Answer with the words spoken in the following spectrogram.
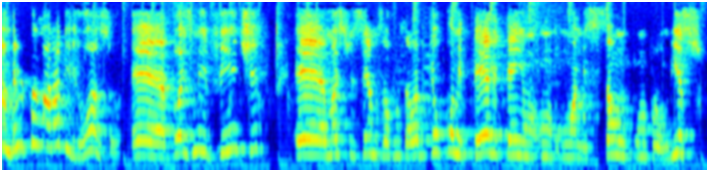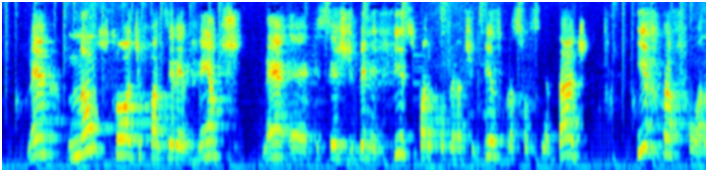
Também foi maravilhoso. É, 2020, é, nós fizemos alguns trabalhos, porque o comitê ele tem um, um, uma missão, um compromisso, né? não só de fazer eventos né, é, que sejam de benefício para o cooperativismo, para a sociedade, ir para fora,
